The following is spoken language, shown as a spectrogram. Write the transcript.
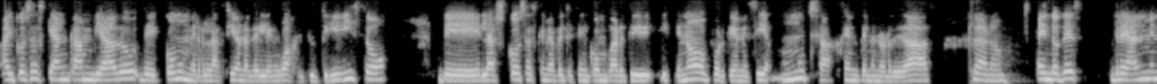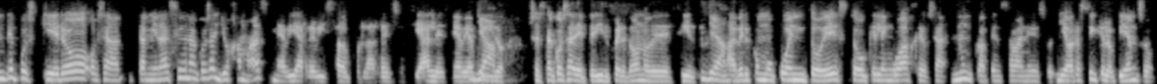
hay cosas que han cambiado de cómo me relaciono, del lenguaje que utilizo, de las cosas que me apetecen compartir y que no, porque me sigue mucha gente menor de edad. Claro. Entonces, realmente, pues quiero, o sea, también ha sido una cosa, yo jamás me había revisado por las redes sociales, me había pedido, o sea, esta cosa de pedir perdón o de decir, Ya. a ver cómo cuento esto, qué lenguaje, o sea, nunca pensaba en eso y ahora sí que lo pienso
